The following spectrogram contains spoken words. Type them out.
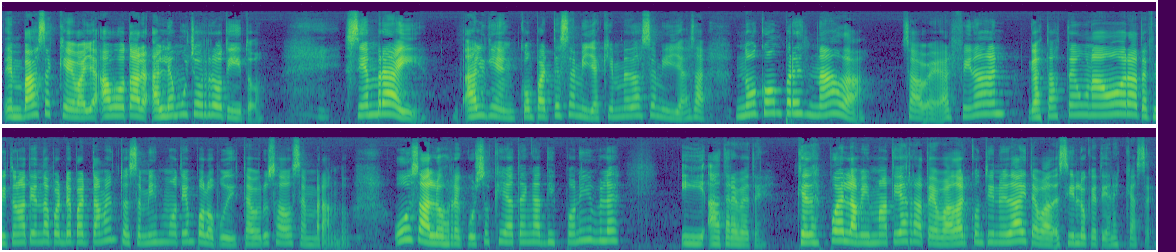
envases que vayas a botar, hazle muchos rotitos. Siembra ahí. Alguien comparte semillas. ¿Quién me da semillas? O sea, no compres nada. ¿Sabes? Al final, gastaste una hora, te fuiste a una tienda por departamento, ese mismo tiempo lo pudiste haber usado sembrando. Usa los recursos que ya tengas disponibles y atrévete. Que después la misma tierra te va a dar continuidad y te va a decir lo que tienes que hacer.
